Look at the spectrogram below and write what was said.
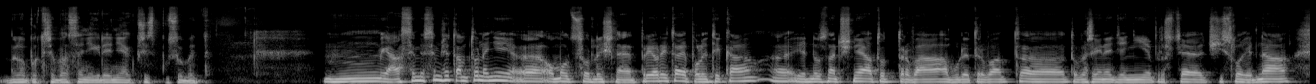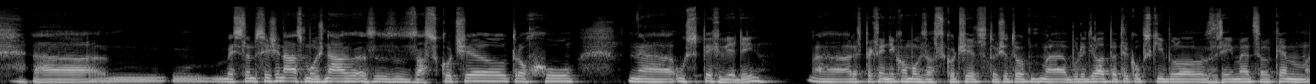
bylo potřeba se někde nějak přizpůsobit? Hmm, já si myslím, že tam to není eh, o moc odlišné. Priorita je politika eh, jednoznačně a to trvá a bude trvat. Eh, to veřejné dění je prostě číslo jedna. Myslím si, že nás možná zaskočil trochu úspěch vědy respektive někoho mohl zaskočit. To, že to bude dělat Petr Koupský, bylo zřejmé celkem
